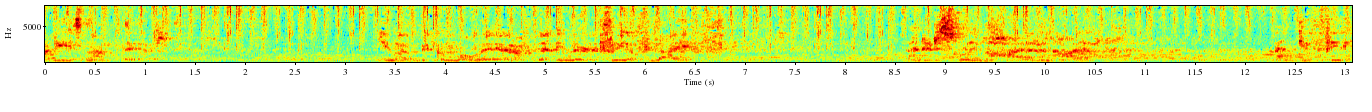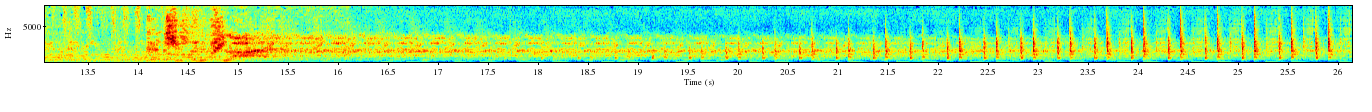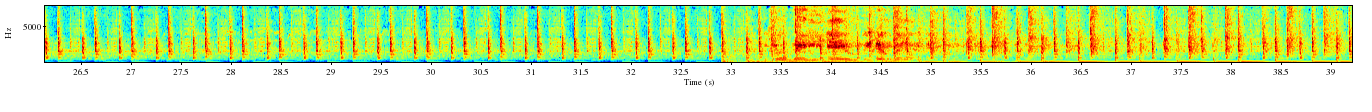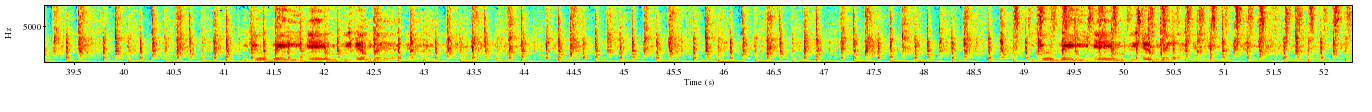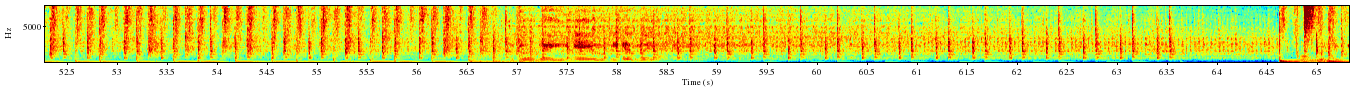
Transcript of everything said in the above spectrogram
body is not there. You have become aware of the inner tree of life and it is going higher and higher and you feel that you can fly. for me.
